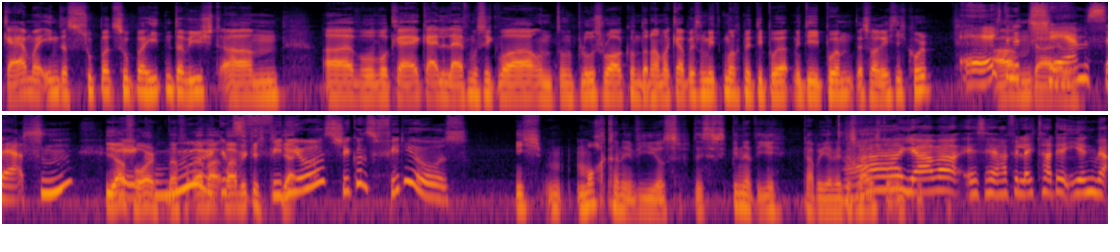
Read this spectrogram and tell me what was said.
gleich einmal irgendein super, super Hitten erwischt, ähm, äh, wo, wo gleich geile Live-Musik war und, und Bluesrock und dann haben wir gleich ein bisschen mitgemacht mit die, Bu- mit die Burm, das war richtig cool. Echt? Eine Ähm. Jam-Session? Ja, Hey, voll. Cool. Na, voll. War- war wirklich- ja. Videos? Schick uns Videos. Ich m- mach keine Videos, das bin ja die, Gabriele, das weißt du. Ah, Und- ja, aber es, ja, vielleicht hat ja irgendwer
